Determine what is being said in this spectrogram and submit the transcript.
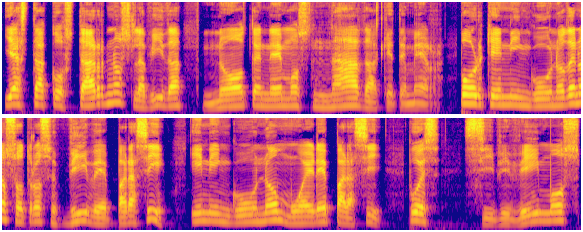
y hasta costarnos la vida, no tenemos nada que temer, porque ninguno de nosotros vive para sí, y ninguno muere para sí, pues si vivimos,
